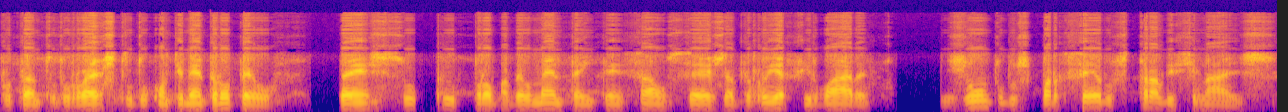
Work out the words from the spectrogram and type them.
portanto do resto do continente europeu. Penso que provavelmente a intenção seja de reafirmar junto dos parceiros tradicionais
